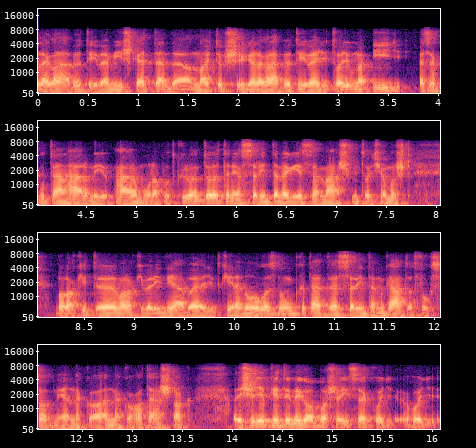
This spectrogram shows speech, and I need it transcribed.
legalább öt éve mi is ketten, de a nagy többsége legalább öt éve együtt vagyunk. Na így ezek után három, év, három hónapot külön tölteni, az szerintem egészen más, mint hogyha most valakit, valakivel Indiába együtt kéne dolgoznunk, tehát ez szerintem gátat fog szabni ennek a, ennek a hatásnak. És egyébként én még abban se hiszek, hogy, hogy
